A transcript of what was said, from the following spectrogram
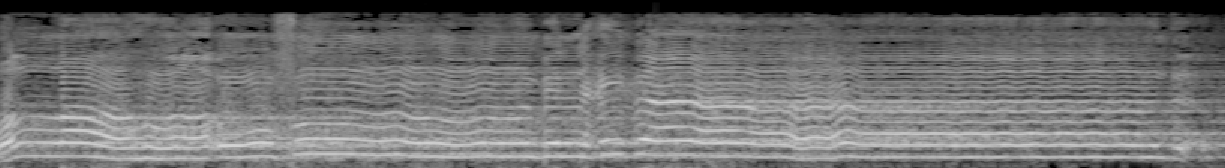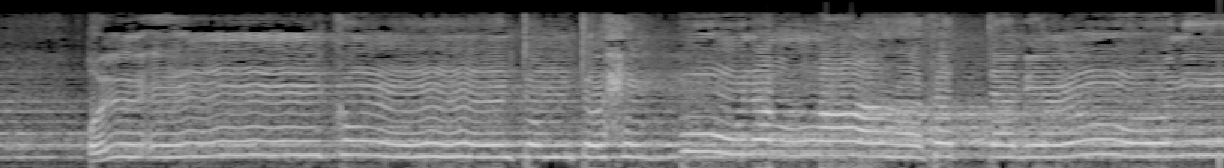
والله رؤوف بالعباد. قل إن كنتم تحبون الله فاتبعوني.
